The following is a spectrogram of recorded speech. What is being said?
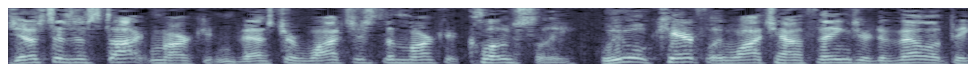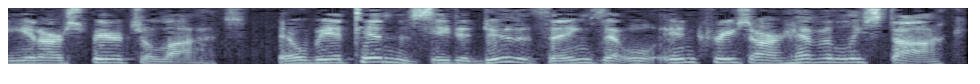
Just as a stock market investor watches the market closely, we will carefully watch how things are developing in our spiritual lives. There will be a tendency to do the things that will increase our heavenly stock,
